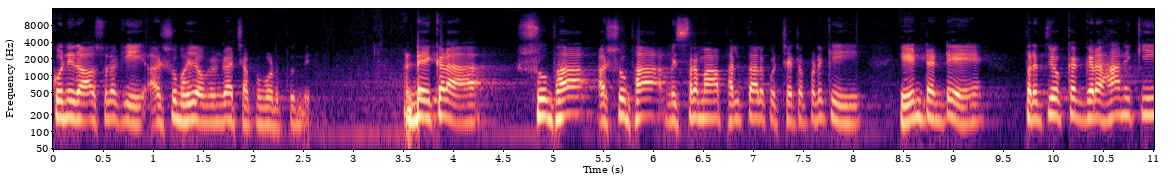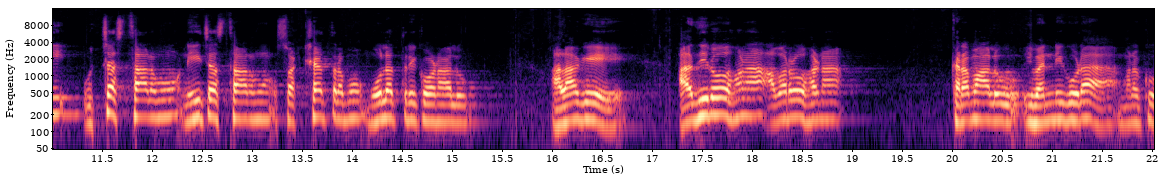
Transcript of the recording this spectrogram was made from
కొన్ని రాసులకి అశుభయోగంగా చెప్పబడుతుంది. అంటే ఇక్కడ శుభ అశుభ మిశ్రమ ఫలితాలకు వచ్చేటప్పటికి ఏంటంటే ప్రతి ఒక్క గ్రహానికి ఉచ్చస్థానము నీచస్థానము స్వక్షేత్రము మూల త్రికోణాలు అలాగే అధిరోహణ అవరోహణ క్రమాలు ఇవన్నీ కూడా మనకు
